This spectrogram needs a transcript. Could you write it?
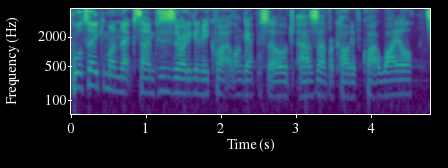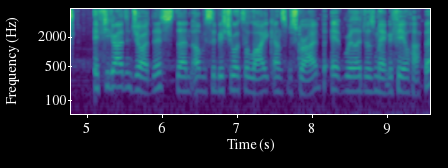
We'll take him on next time because this is already going to be quite a long episode as I've recorded for quite a while. If you guys enjoyed this, then obviously be sure to like and subscribe. It really does make me feel happy.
